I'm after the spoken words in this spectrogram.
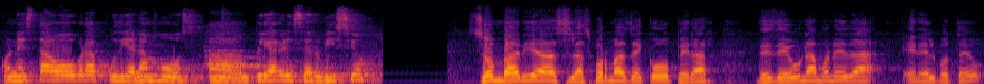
Con esta obra pudiéramos ampliar el servicio. Son varias las formas de cooperar desde una moneda en el boteo,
